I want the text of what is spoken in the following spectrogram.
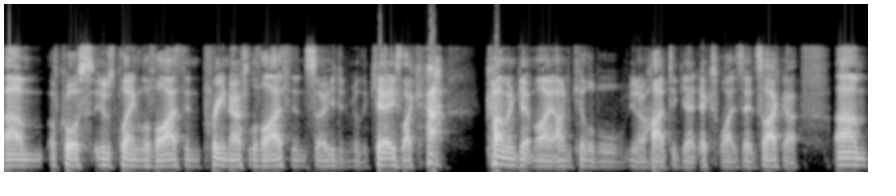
Um, of course, he was playing Leviathan, pre nerf Leviathan, so he didn't really care. He's like, ha, come and get my unkillable, you know, hard to get XYZ Psyker. Um,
